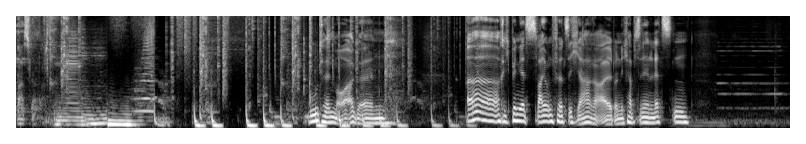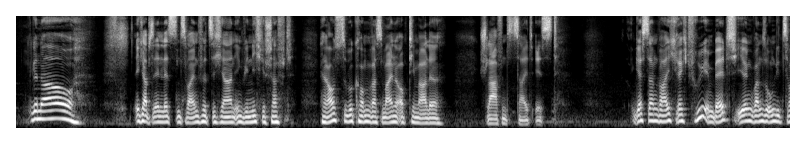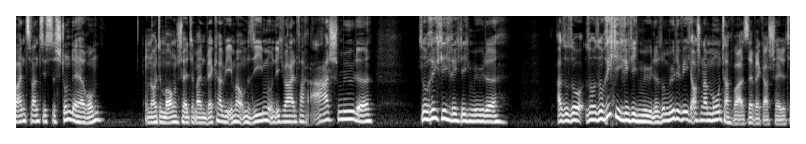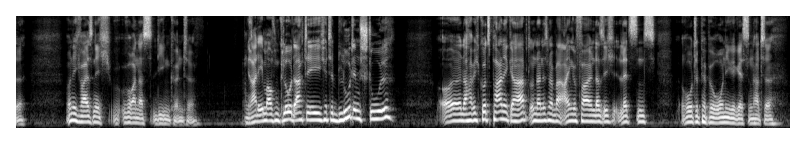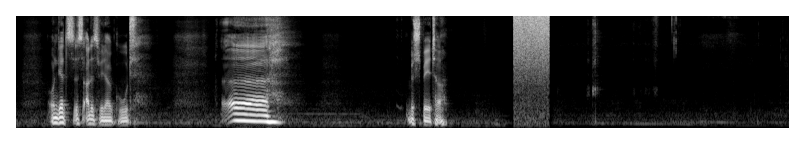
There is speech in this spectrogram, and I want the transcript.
Podcaster. Guten Morgen. Ach, ich bin jetzt 42 Jahre alt und ich habe es in den letzten... Genau. Ich habe es in den letzten 42 Jahren irgendwie nicht geschafft, herauszubekommen, was meine optimale Schlafenszeit ist. Gestern war ich recht früh im Bett, irgendwann so um die 22. Stunde herum. Und heute Morgen stellte mein Wecker wie immer um sieben und ich war einfach arschmüde. So richtig, richtig müde. Also so, so, so richtig, richtig müde. So müde, wie ich auch schon am Montag war, als der Wecker schellte. Und ich weiß nicht, woran das liegen könnte. Gerade eben auf dem Klo dachte ich, ich hätte Blut im Stuhl. Da habe ich kurz Panik gehabt und dann ist mir mal eingefallen, dass ich letztens rote Peperoni gegessen hatte. Und jetzt ist alles wieder gut. Äh, bis später.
